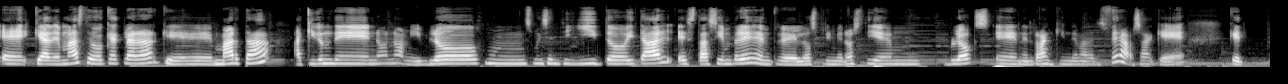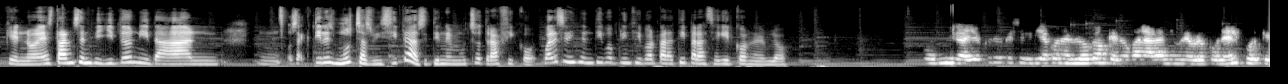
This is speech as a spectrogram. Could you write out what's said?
Eh, que además tengo que aclarar que Marta, aquí donde, no, no, mi blog mm, es muy sencillito y tal, está siempre entre los primeros 100 blogs en el ranking de Madresfera. O sea que, que que no es tan sencillito ni tan... mm, O sea, que tienes muchas visitas y tiene mucho tráfico. ¿Cuál es el incentivo principal para ti para seguir con el blog? Pues mira, yo creo que seguiría con el blog aunque no ganara ni un euro con él porque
